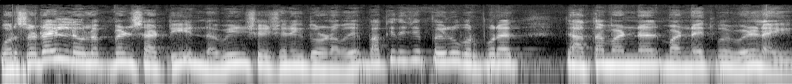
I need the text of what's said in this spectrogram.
वर्सटाईल डेव्हलपमेंटसाठी नवीन शैक्षणिक धोरणामध्ये बाकी त्याचे पैलू भरपूर आहेत. ते आता मांडण्या मांडण्यात वेळ नाही.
